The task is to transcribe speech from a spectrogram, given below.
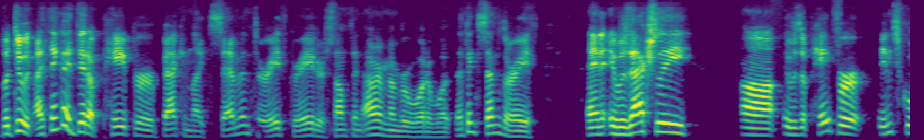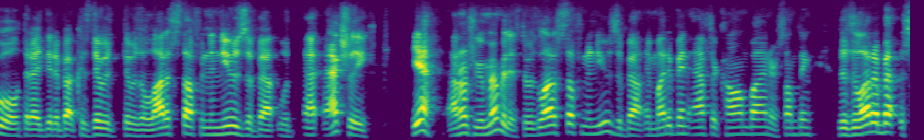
But dude, I think I did a paper back in like seventh or eighth grade or something. I don't remember what it was. I think seventh or eighth, and it was actually uh, it was a paper in school that I did about because there was there was a lot of stuff in the news about with actually. Yeah, I don't know if you remember this. There was a lot of stuff in the news about it. Might have been after Columbine or something. There's a lot about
